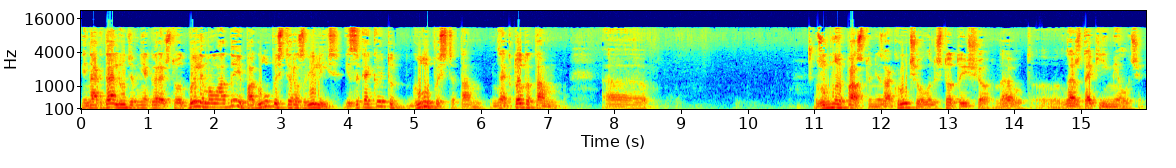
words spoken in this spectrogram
иногда люди мне говорят, что вот были молодые, по глупости развелись. Из-за какой-то глупости там, не знаю, кто-то там э, зубную пасту не закручивал или что-то еще, да, вот э, даже такие мелочи.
